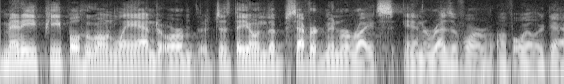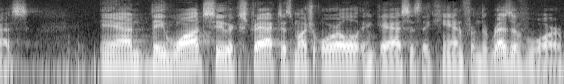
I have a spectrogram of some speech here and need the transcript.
many people who own land or just they own the severed mineral rights in a reservoir of oil or gas. And they want to extract as much oil and gas as they can from the reservoir.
